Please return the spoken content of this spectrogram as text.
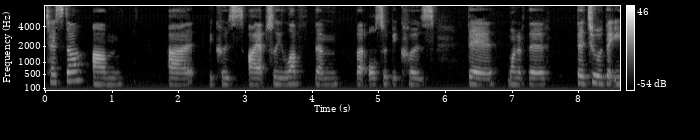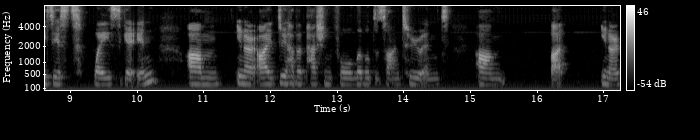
tester um, uh, because I absolutely love them, but also because they're one of the they're two of the easiest ways to get in. Um, you know, I do have a passion for level design too, and um, but you know,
